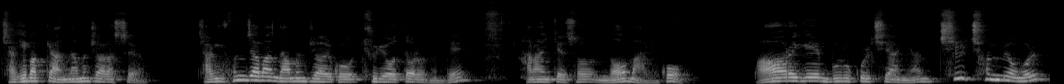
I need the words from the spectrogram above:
자기밖에 안 남은 줄 알았어요. 자기 혼자만 남은 줄 알고 두려워 떨었는데 하나님께서 너 말고 바르게 무릎 꿇지 아니한 7천 명을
